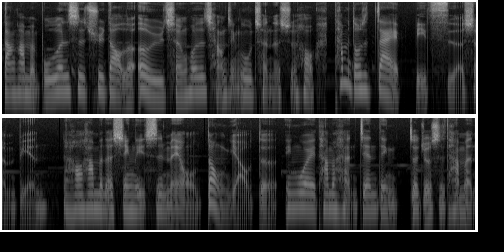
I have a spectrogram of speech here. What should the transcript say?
当他们不论是去到了鳄鱼城或是长颈鹿城的时候，他们都是在彼此的身边。然后他们的心里是没有动摇的，因为他们很坚定，这就是他们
